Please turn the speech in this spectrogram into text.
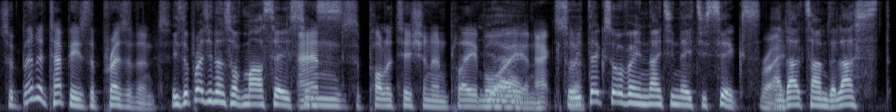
So Bernard Tapie is the president He's the president of Marseille since. and politician and playboy Yeah. and actor. So he takes over in 1986. Right. At that time, the last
